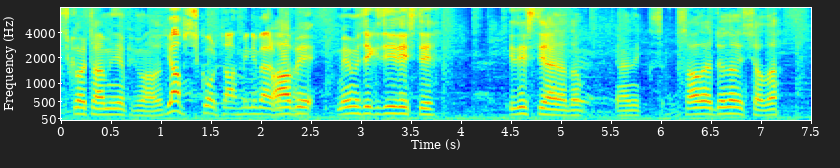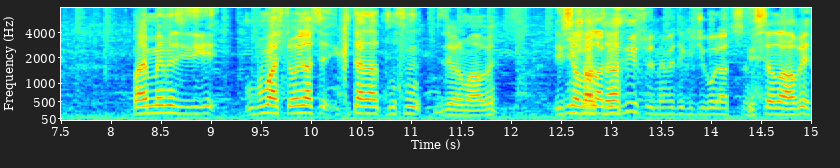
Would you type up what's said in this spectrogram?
skor tahmini yapayım abi. Yap skor tahmini ver bakalım. Abi Mehmet Ekici iyileşti. İyileşti yani adam. Yani sağlara döner inşallah. Ben Mehmet Ekici'yi bu maçta oynarsa iki tane atmasını diliyorum abi. İnşallah, İnşallah da. biz de istiyoruz Mehmet Ekici gol atsın. İnşallah abi.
